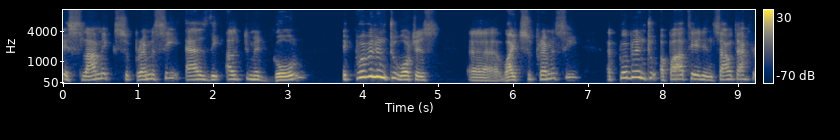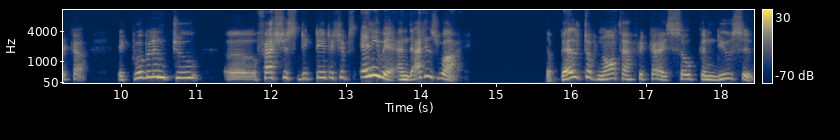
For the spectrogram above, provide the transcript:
Islamic supremacy as the ultimate goal, equivalent to what is uh, white supremacy, equivalent to apartheid in South Africa, equivalent to uh, fascist dictatorships anywhere. And that is why the belt of North Africa is so conducive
